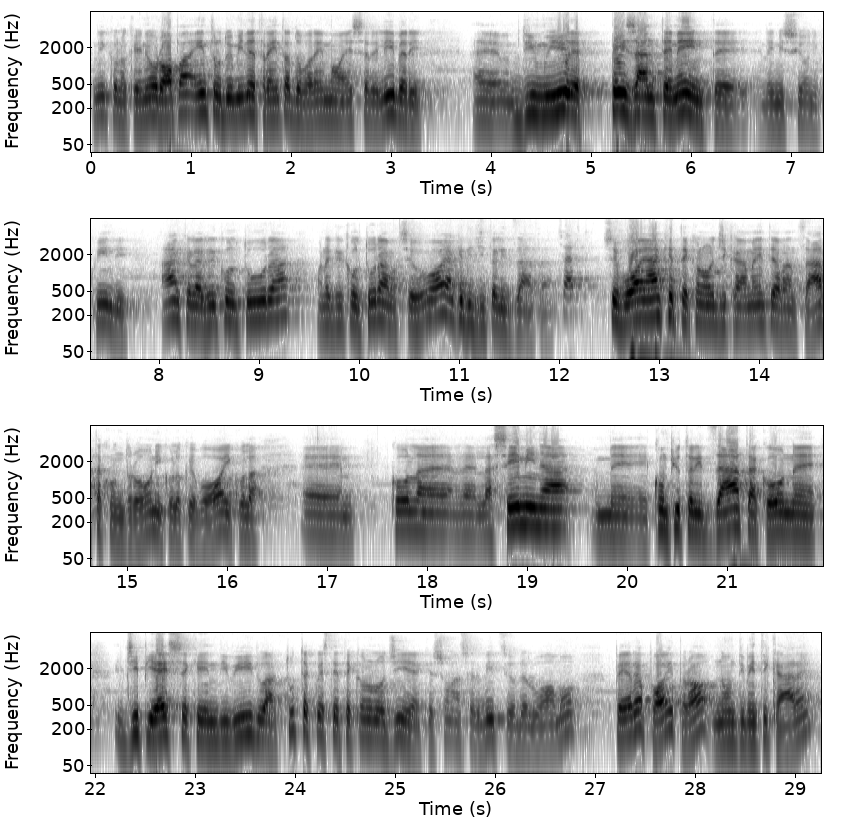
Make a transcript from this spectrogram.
dicono che in Europa entro il 2030 dovremmo essere liberi, eh, diminuire pesantemente le emissioni, quindi anche l'agricoltura, un'agricoltura se vuoi anche digitalizzata, certo. se vuoi anche tecnologicamente avanzata, con droni, quello che vuoi, con la, eh, con la, la semina eh, computerizzata, con eh, il GPS che individua tutte queste tecnologie che sono al servizio dell'uomo, per poi però non dimenticare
